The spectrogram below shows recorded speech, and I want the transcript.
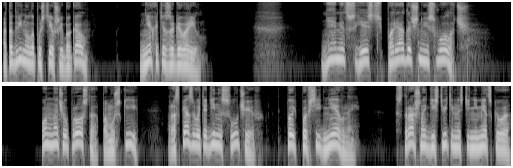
отодвинул опустевший бокал нехотя заговорил. «Немец есть порядочный сволочь». Он начал просто, по-мужски, рассказывать один из случаев той повседневной, страшной действительности немецкого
